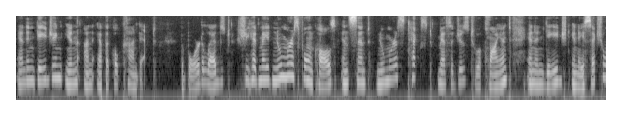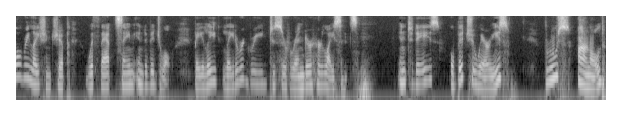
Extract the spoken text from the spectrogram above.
and engaging in unethical conduct. The board alleged she had made numerous phone calls and sent numerous text messages to a client and engaged in a sexual relationship with that same individual. Bailey later agreed to surrender her license. In today's obituaries, Bruce Arnold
